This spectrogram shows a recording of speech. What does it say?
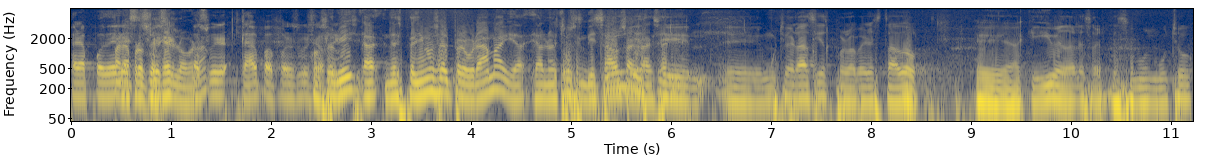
para poder para protegerlo, ¿verdad? claro, para poder subirse José Luis, ah, despedimos el programa y a, nuestros invitados sí, agradecer. Este, eh, muchas gracias por haber estado eh, aquí, ¿verdad? Les agradecemos mucho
